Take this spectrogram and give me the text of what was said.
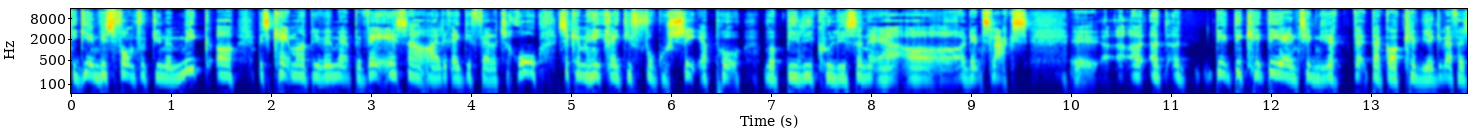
det giver en vis form for dynamik, og hvis kameraet bliver ved med at bevæge sig og aldrig rigtig falder til ro, så kan man ikke rigtig fokusere på, hvor billige kulisserne er og, og, og den slags. Øh, og og, og det, det, kan, det er en teknik, der, der, der godt kan virke, i hvert fald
